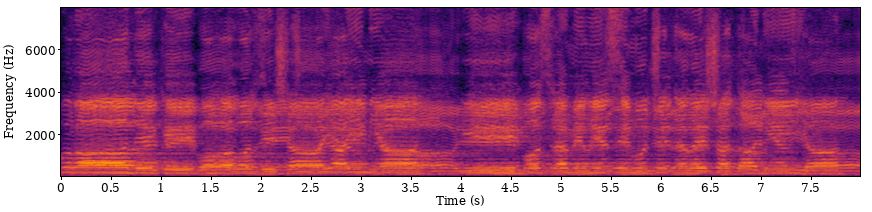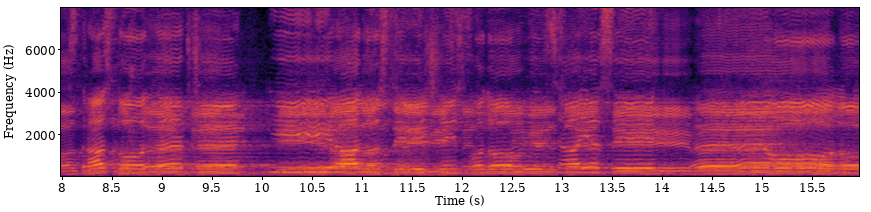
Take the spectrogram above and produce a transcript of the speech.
Владыки Бога возвіщає ім'я, і посрамили посрамил еси мучителей страсто тече, і радости вічний подобається єси, Феодоре.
